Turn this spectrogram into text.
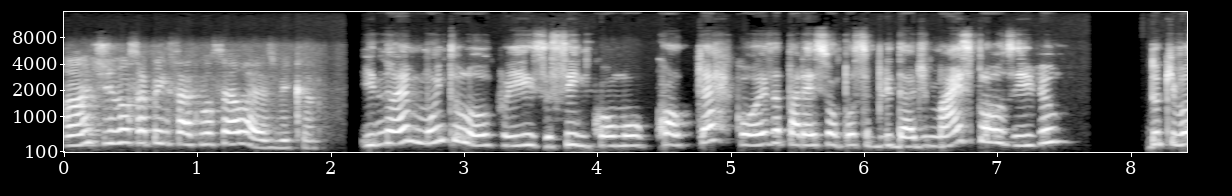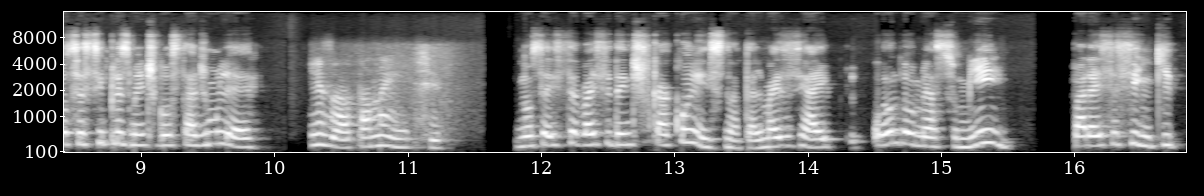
antes de você pensar que você é lésbica. E não é muito louco isso, assim, como qualquer coisa parece uma possibilidade mais plausível do que você simplesmente gostar de mulher. Exatamente. Não sei se você vai se identificar com isso, Natália, mas assim, aí quando eu me assumi, parece assim que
